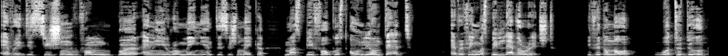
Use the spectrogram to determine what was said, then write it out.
Every decision from uh, any Romanian decision maker must be focused only on that. Everything must be leveraged. If you don't know what to do,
